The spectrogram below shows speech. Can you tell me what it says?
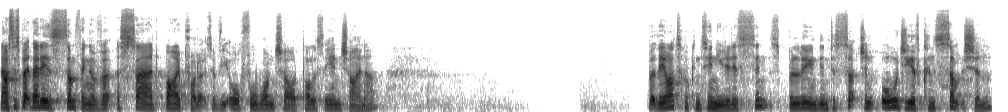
Now, I suspect that is something of a, a sad byproduct of the awful one child policy in China. But the article continued it has since ballooned into such an orgy of consumption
